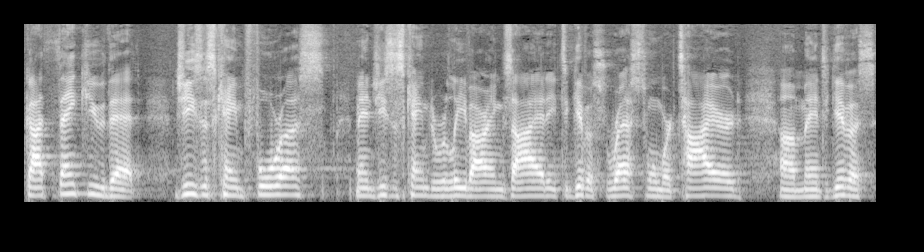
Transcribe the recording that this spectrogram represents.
God, thank you that Jesus came for us. Man, Jesus came to relieve our anxiety, to give us rest when we're tired, um, man, to give us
